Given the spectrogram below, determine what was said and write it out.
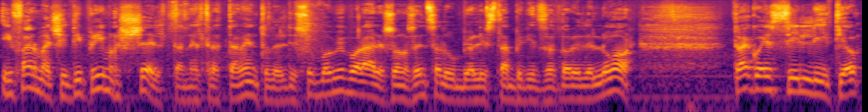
I farmaci di prima scelta nel trattamento del disturbo bipolare sono senza dubbio gli stabilizzatori dell'umore. Tra questi il litio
